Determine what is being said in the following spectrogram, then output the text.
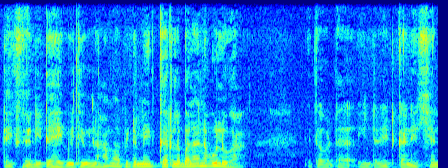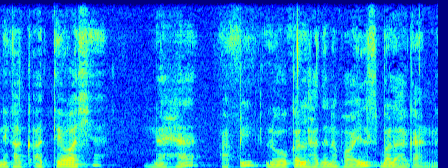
ටෙක්ස් ඩිට හෙකුති වුණහම අපිට මේ කරල බලන්න පුළුවන්. එතවට ඉන්ටනෙට් කනෙක්ෂන් එකක් අත්‍යවශ්‍ය නැහැ. අපි ලෝකල් හදන ෆයිල්ස් බලාගන්න.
